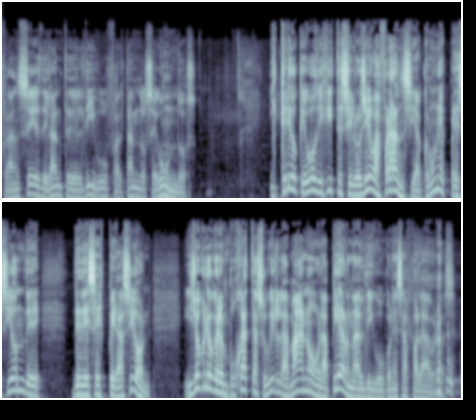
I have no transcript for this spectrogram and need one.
francés delante del Dibu, faltando segundos. Y creo que vos dijiste, se lo lleva a Francia, con una expresión de, de desesperación. Y yo creo que lo empujaste a subir la mano o la pierna al Dibu con esas palabras.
